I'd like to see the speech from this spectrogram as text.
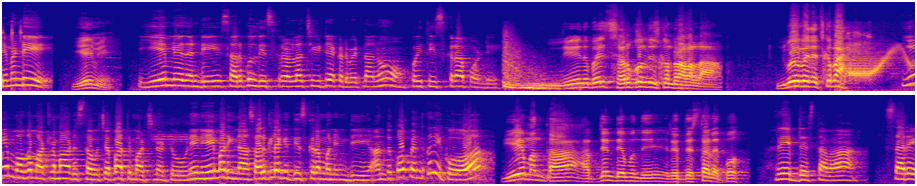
ఏమండి? ఏమి? ఏం లేదండి. సరుకులు తీసుకురాలా చీటీ అక్కడ పెట్టినాను? పోయి తీసుకురాపోండి. నేను పోయి సరుకులు తీసుకొని రావాలా? నువ్వే పోయి తెచ్చుకోబా ఏ మొగం అట్లా మాడుస్తావు? చపాతి మార్చినట్టు. నేనేం అడిగినా సరుకులకి తీసుకురమ్మనింది. అంత కోపం ఎందుకు నీకు? ఏమంతా? అర్జెంట్ ఏముంది? రేపు తెస్తాలే పో. రేపు తెస్తావా? సరే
